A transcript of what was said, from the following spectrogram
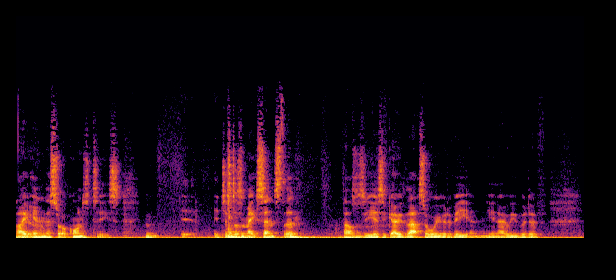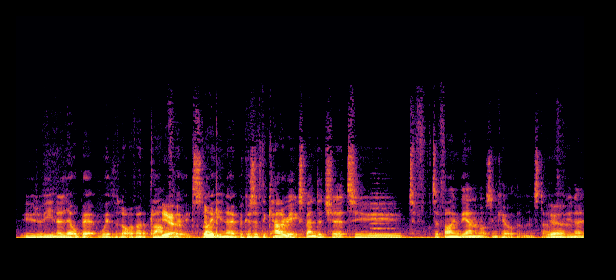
like Yeah. in the sort of quantities. It, it just doesn't make sense that thousands of years ago that's all we would have eaten. You know, we would have would have eaten a little bit with a lot of other plant Yeah, foods, like you know, because of the calorie expenditure to to, to find the animals and kill them and stuff. Yeah. You know,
